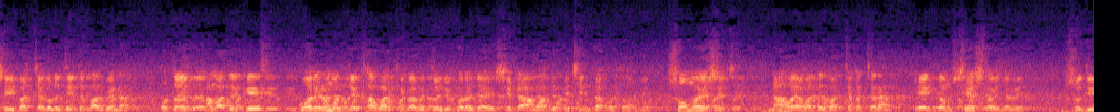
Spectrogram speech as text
সেই বাচ্চাগুলো যেতে পারবে না। অতএব আমাদেরকে ঘরের মধ্যে খাবার কীভাবে তৈরি করা যায়, সেটা আমাদেরকে চিন্তা করতে হবে। সময় এসেছে, না হয় আমাদের বাচ্চা কাচ্চারা একদম শেষ হয়ে যাবে। শুধু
